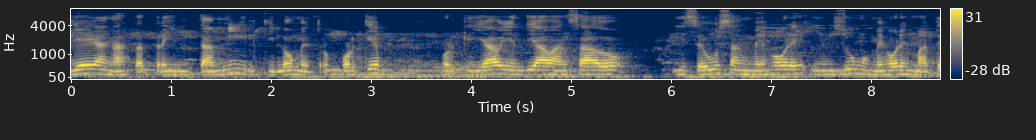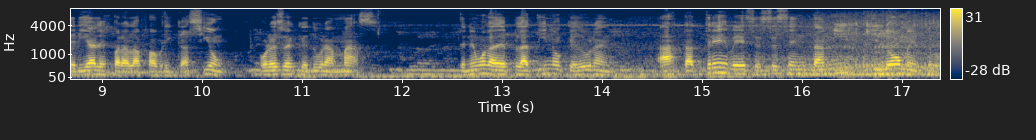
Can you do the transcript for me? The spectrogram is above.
llegan hasta 30.000 kilómetros. ¿Por qué? Porque ya hoy en día ha avanzado y se usan mejores insumos, mejores materiales para la fabricación. Por eso es que duran más. Tenemos la de platino que duran hasta tres veces 60.000 kilómetros.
